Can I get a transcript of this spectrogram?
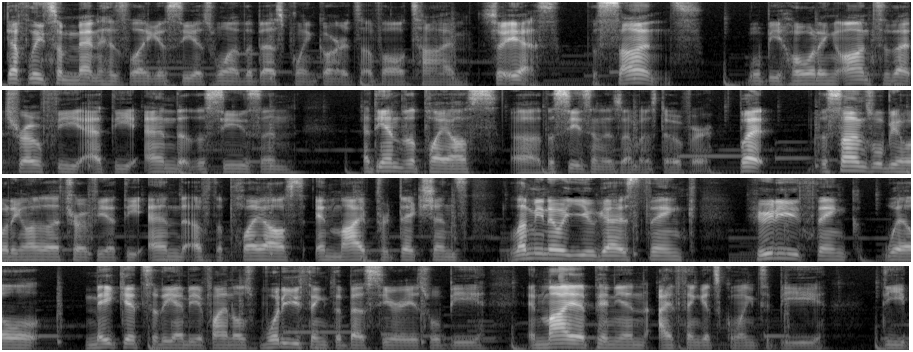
definitely cement his legacy as one of the best point guards of all time. So, yes, the Suns will be holding on to that trophy at the end of the season. at the end of the playoffs, uh, the season is almost over. But the Suns will be holding on to that trophy at the end of the playoffs in my predictions. Let me know what you guys think. Who do you think will make it to the NBA Finals? What do you think the best series will be? In my opinion, I think it's going to be the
